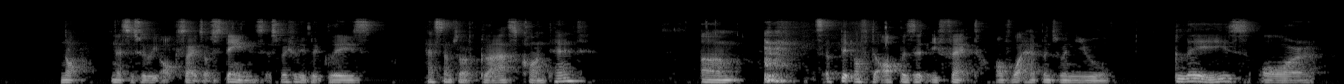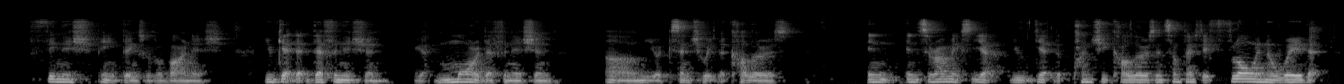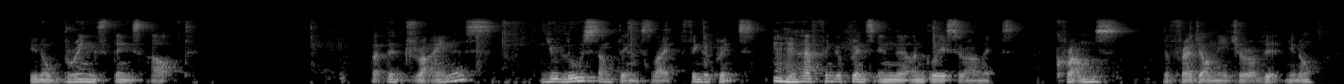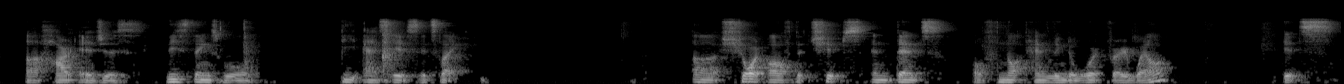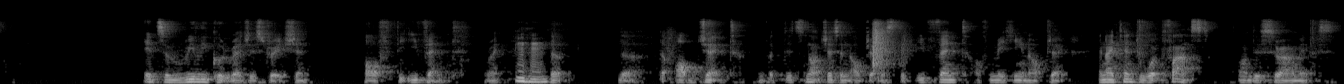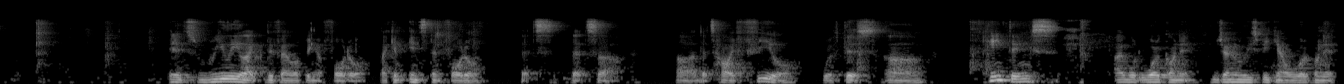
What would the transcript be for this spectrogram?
not necessarily oxides or stains, especially if the glaze has some sort of glass content. Um, it's a bit of the opposite effect of what happens when you glaze or finish paintings with a varnish. You get that definition, you get more definition, um, you accentuate the colors. In in ceramics, yeah, you get the punchy colors and sometimes they flow in a way that, you know, brings things out. But the dryness, you lose some things like fingerprints. You Mhm. have fingerprints in the unglazed ceramics, crumbs, the fragile nature of it, you know, uh, hard edges. These things will be as is. It's like uh, short of the chips and dents of not handling the work very well. It's it's a really good registration of the event, right? Mm-hmm. the the the object but it's not just an object it's the event of making an object. And i tend to work fast on this ceramics. It's really like developing a photo like an instant photo. That's that's uh, uh that's how i feel with this uh paintings. I would work on it generally speaking i would work on it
